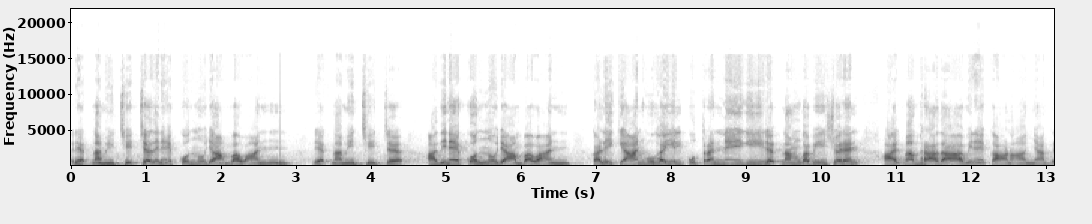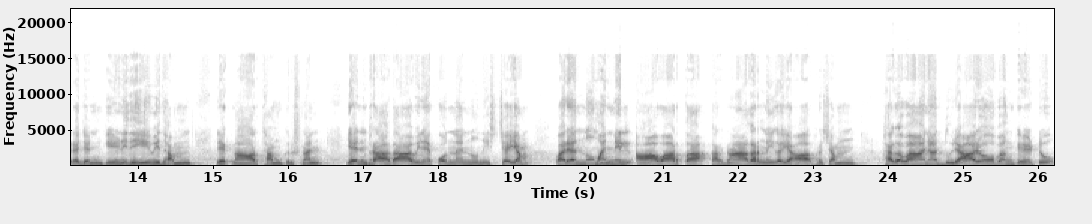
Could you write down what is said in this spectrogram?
രത്നമിച്ഛിച്ചതിനെ കൊന്നു ജാമ്പവാൻ രത്നമിച്ഛിച്ച് അതിനെ കൊന്നു ജാമ്പവാൻ കളിക്കാൻ ഗുഹയിൽ പുത്രന്നേകി രത്നം കപീശ്വരൻ. ആത്മഭ്രാതാവിനെ കാണാൻ അഗ്രജൻ കേണിദേവിധം രത്നാർത്ഥം കൃഷ്ണൻ എൻ ഭ്രാതാവിനെ കൊന്നെന്നു നിശ്ചയം. പരന്നു മന്നിൽ ആ വാർത്ത കർണാകർണികയാ ഭൃശം. ഭഗവാൻ ആ ദുരാരോപം കേട്ടു.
